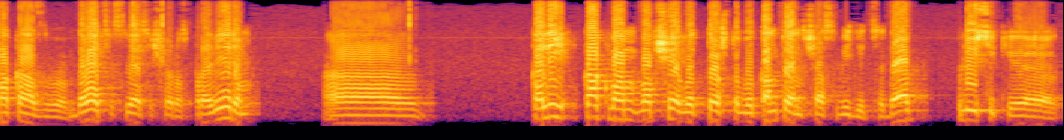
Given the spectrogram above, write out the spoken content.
Показываю. Давайте связь еще раз проверим. Э, как вам вообще вот то, что вы контент сейчас видите, да? Плюсики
